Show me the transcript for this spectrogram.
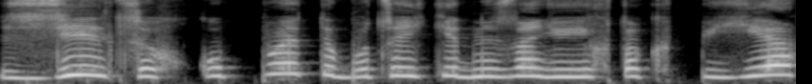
зіль цих купити, бо цей кіт, не знаю, їх так п'є.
